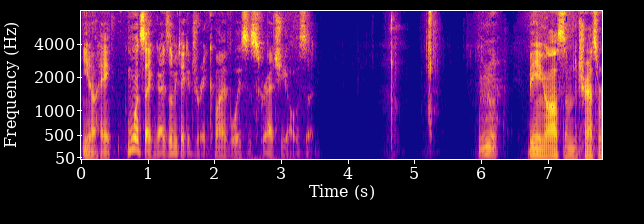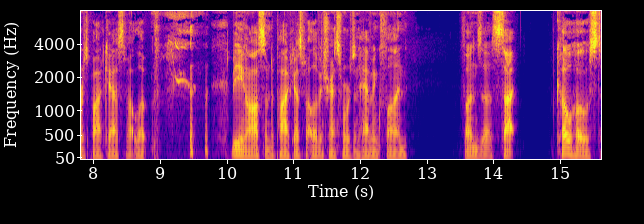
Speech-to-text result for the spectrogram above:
you know hey one second guys let me take a drink. My voice is scratchy all of a sudden mm being awesome, the Transformers podcast about love, being awesome, the podcast about loving Transformers and having fun. Fun's a st- co-host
